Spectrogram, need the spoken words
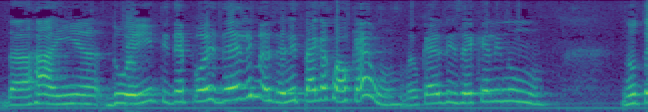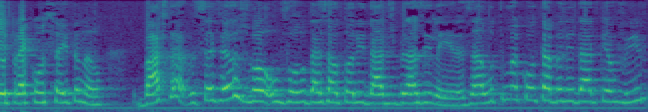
da rainha doente, depois dele, mas ele pega qualquer um. Eu quero dizer que ele não, não tem preconceito, não. Basta você ver os o voo das autoridades brasileiras. A última contabilidade que eu vi,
